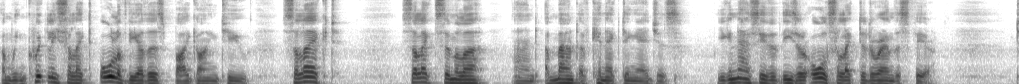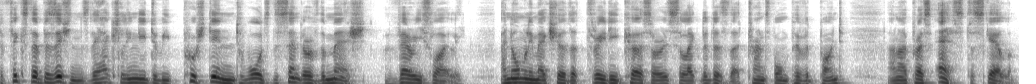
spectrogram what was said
and we can quickly select all of the others by going to Select, Select Similar, and Amount of Connecting Edges. You can now see that these are all selected around the sphere. To fix their positions, they actually need to be pushed in towards the center of the mesh very slightly. I normally make sure that 3D cursor is selected as the transform pivot point, and I press S to scale them.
